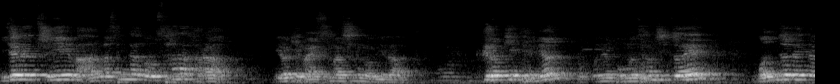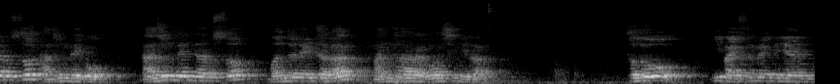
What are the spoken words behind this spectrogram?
이제는 주님의 마음과 생각으로 살아가라 이렇게 말씀하시는 겁니다. 그렇게 되면 오늘 보면 30절에 먼저 된 자로서 나중되고 나중된 자로서 먼저 될 자가 많다라고 하십니다. 저도 이 말씀을 그냥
